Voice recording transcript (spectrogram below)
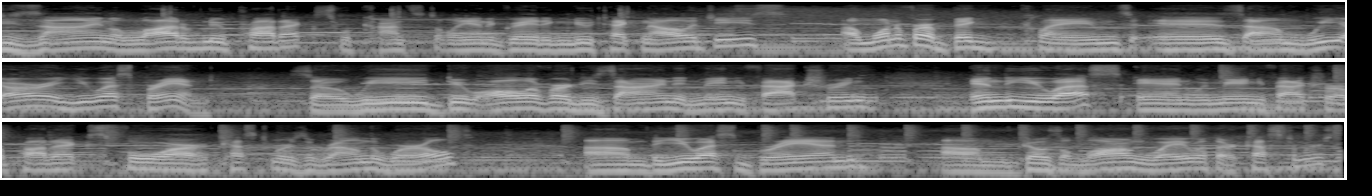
design a lot of new products. We're constantly integrating new technologies. Um, one of our big claims is um, we are a U.S. brand. So we do all of our design and manufacturing in the US and we manufacture our products for customers around the world. Um, the US brand um, goes a long way with our customers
